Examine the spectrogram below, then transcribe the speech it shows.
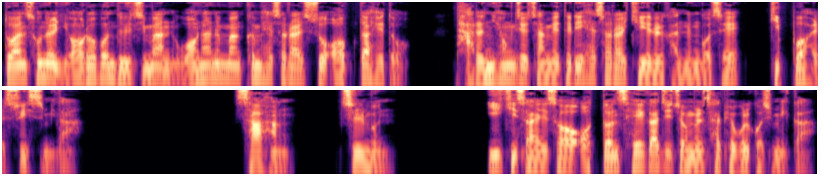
또한 손을 여러 번 들지만 원하는 만큼 해설할 수 없다 해도 다른 형제 자매들이 해설할 기회를 갖는 것에 기뻐할 수 있습니다. 사항 질문 이 기사에서 어떤 세 가지 점을 살펴볼 것입니까?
